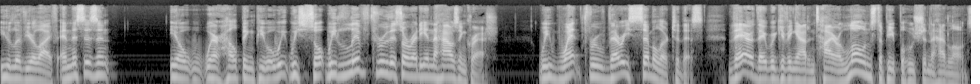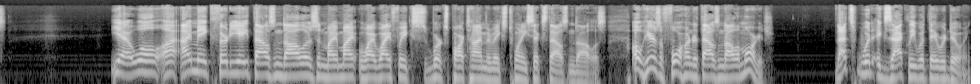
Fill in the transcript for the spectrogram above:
you live your life. And this isn't, you know, we're helping people. We we saw we lived through this already in the housing crash. We went through very similar to this. There, they were giving out entire loans to people who shouldn't have had loans. Yeah, well, I, I make thirty-eight thousand dollars, and my, my my wife works works part time and makes twenty-six thousand dollars. Oh, here's a four hundred thousand dollar mortgage. That's what exactly what they were doing.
